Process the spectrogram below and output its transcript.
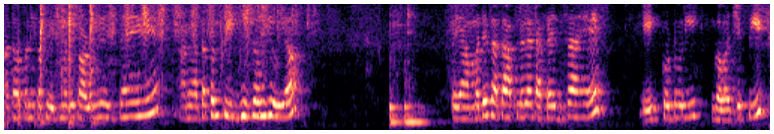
आता आपण एका प्लेटमध्ये काढून घ्यायचं आहे. हे आणि आता आपण पीठ भिजवून घेऊया. तर यामध्येच आता आपल्याला टाकायचं आहे एक कटोरी गव्हाचे पीठ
